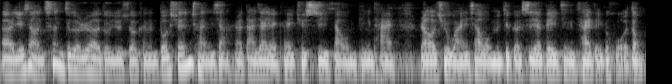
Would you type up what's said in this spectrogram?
呃也想趁这个热度，就是说可能多宣传一下，然后大家也可以去试一下我们平台，然后去玩一下我们这个世界杯竞猜的一个活动。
